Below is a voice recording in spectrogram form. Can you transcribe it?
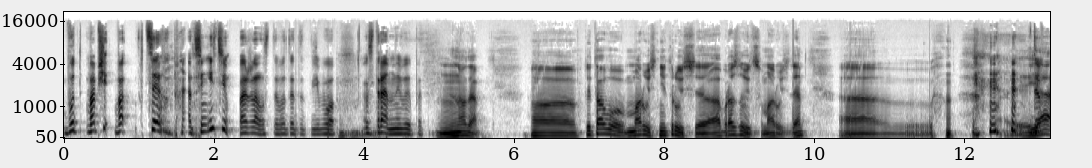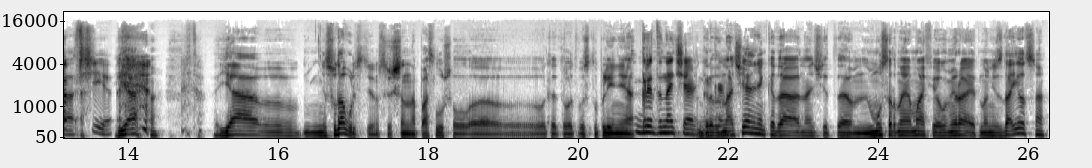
Вот вообще, в, целом, оцените, пожалуйста, вот этот его странный выпад. Ну да. А, ты того, Марусь, не трусь, а образуется Марусь, да? А, да вообще. Я я э, с удовольствием совершенно послушал э, вот это вот выступление градоначальника. Градоначальника, да, значит, э, мусорная мафия умирает, но не сдается.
